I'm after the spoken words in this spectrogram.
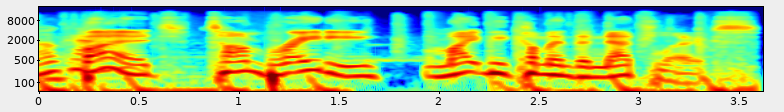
Okay. But Tom Brady might be coming to Netflix.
